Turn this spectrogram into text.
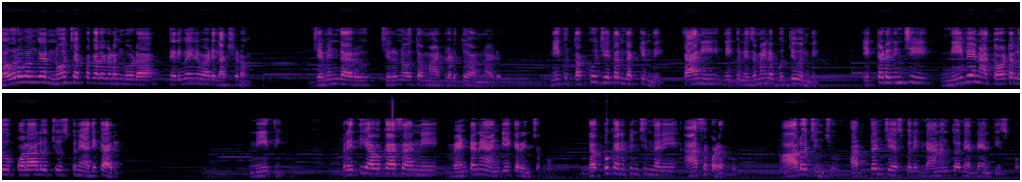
గౌరవంగా నో చెప్పగలగడం కూడా తెలివైన వాడి లక్షణం. జమీందారు చిరునవ్వుతో మాట్లాడుతూ అన్నాడు. నీకు తక్కువ జీతం దక్కింది కానీ నీకు నిజమైన బుద్ధి ఉంది. ఇక్కడి నుంచి నీవే నా తోటలు పొలాలు చూసుకునే అధికారి. నీతి. ప్రతి అవకాశాన్ని వెంటనే అంగీకరించకు. డబ్బు కనిపించిందని ఆశపడకు. ఆలోచించు అర్థం చేసుకుని జ్ఞానంతో నిర్ణయం తీసుకో.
